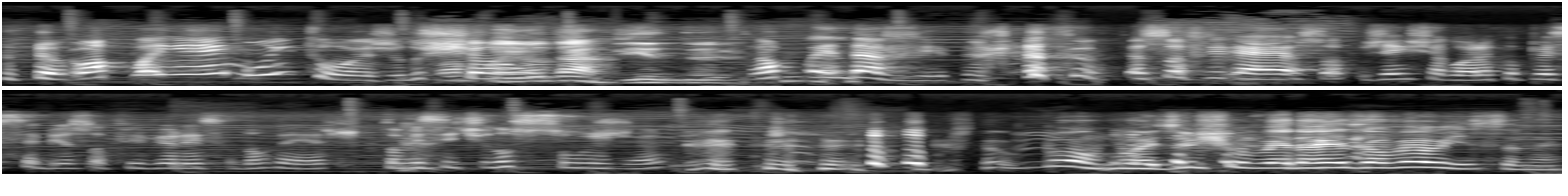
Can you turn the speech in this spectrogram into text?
Eu apanhei muito hoje, do Eu chão. apanhou da vida. Eu apanhei da vida. Eu sofri. É, eu sofri- gente, agora que eu percebi, eu sofri violência doméstica. Tô me sentindo suja. Bom, mas o chuveiro resolveu isso, né?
